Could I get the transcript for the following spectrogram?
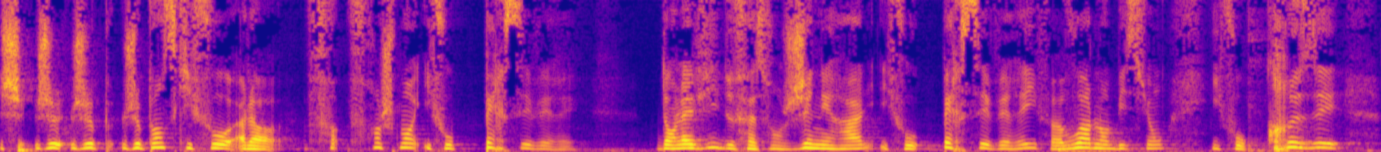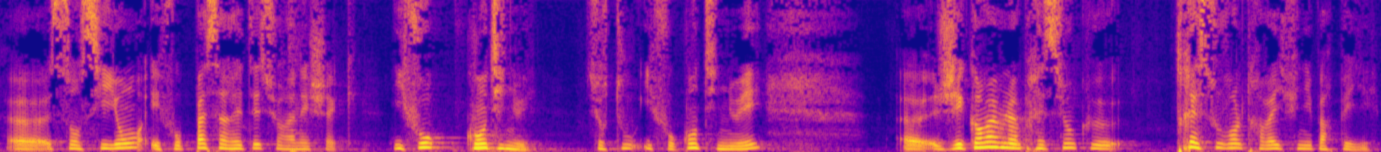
Je, pense qu'il faut, alors franchement, il faut persévérer dans la vie de façon générale, il faut persévérer, il faut avoir de l'ambition, il faut creuser euh, son sillon et il faut pas s'arrêter sur un échec. Il faut continuer. Surtout, il faut continuer. Euh, j'ai quand même l'impression que très souvent le travail finit par payer.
